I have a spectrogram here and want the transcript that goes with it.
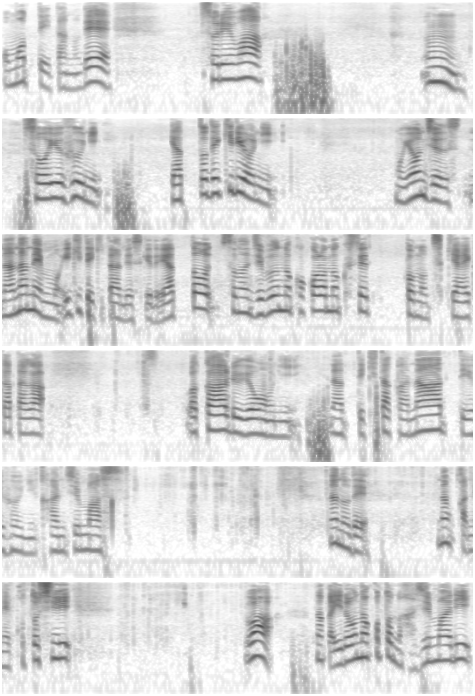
思っていたのでそれはうんそういうふうにやっとできるようにもう47年も生きてきたんですけどやっとその自分の心の癖との付き合い方が分かるようになってきたかなっていうふうに感じます。なので、なんかね、今年は、なんかいろんなことの始まり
